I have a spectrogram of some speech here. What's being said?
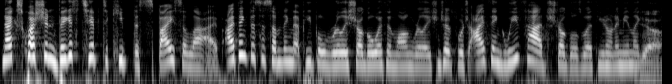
Next question biggest tip to keep the spice alive. I think this is something that people really struggle with in long relationships, which I think we've had struggles with. You know what I mean? Like Yeah.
